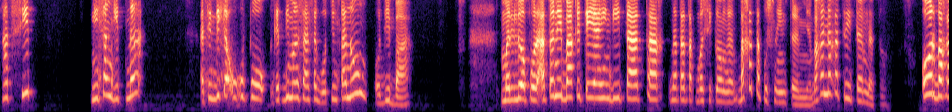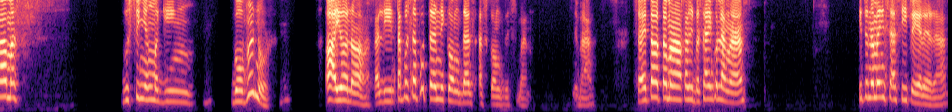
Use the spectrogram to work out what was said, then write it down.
hot seat, minsan gitna. At hindi ka uupo, kahit di mo nasasagot yung tanong. O, di ba? Marilu Apura, Atty, bakit kaya hindi tatak, natatakbo si Kong? Baka tapos na yung term niya. Baka naka-three term na to. Or baka mas gusto niyang maging governor. Ah, ayun ah, kalin. Tapos na po term ni Kong Dance as congressman. Ba? So ito, ito mga kalin. Basahin ko lang ah. Ito naman yung sa si Ferreira.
